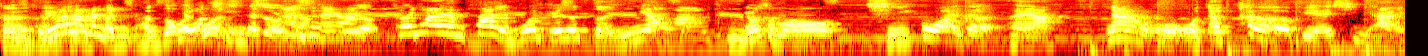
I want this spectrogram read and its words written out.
对对，因为他们很很多国情的这样，所以他也他也不会觉得怎样啊，有什么奇怪的，哎呀，那我我就特别喜爱。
